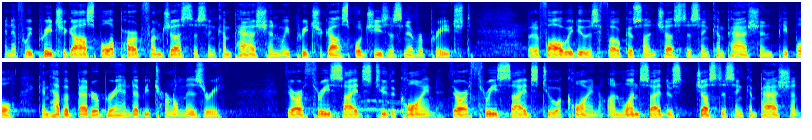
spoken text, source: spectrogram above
And if we preach a gospel apart from justice and compassion, we preach a gospel Jesus never preached. But if all we do is focus on justice and compassion, people can have a better brand of eternal misery there are three sides to the coin. There are three sides to a coin. On one side, there's justice and compassion.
